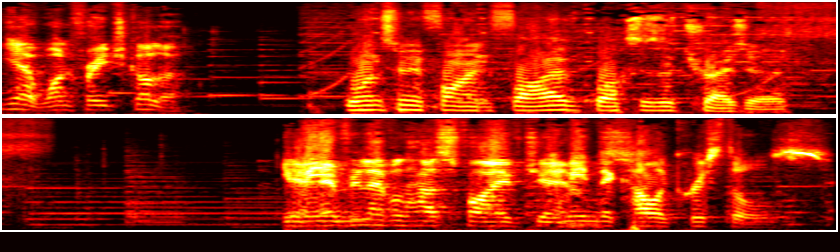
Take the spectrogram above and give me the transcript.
Yeah, one for each color. Wants me to find five boxes of treasure. Yeah, mean, every level has five gems. You mean the color crystals?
